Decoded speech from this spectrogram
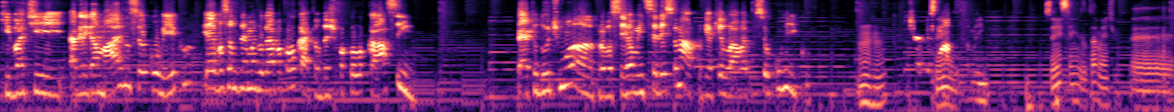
que vai te agregar mais no seu currículo e aí você não tem mais lugar para colocar. Então deixa para colocar assim, perto do último ano, para você realmente selecionar, porque aquilo lá vai pro seu currículo. Uhum. É sim. Também. sim, sim, exatamente. É...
